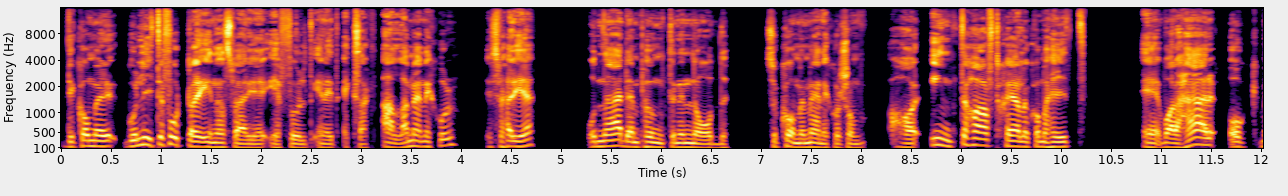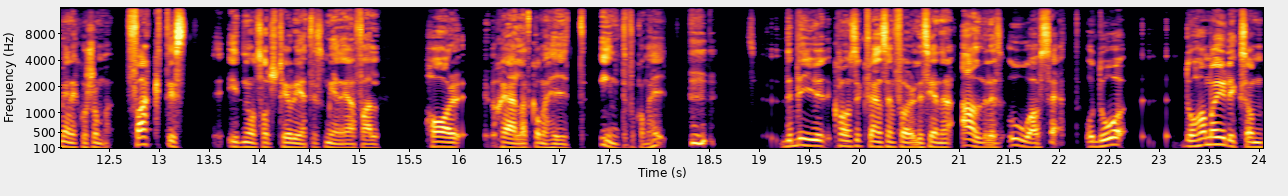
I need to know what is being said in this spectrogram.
det kommer gå lite fortare innan Sverige är fullt enligt exakt alla människor i Sverige. Och när den punkten är nådd så kommer människor som har, inte har haft skäl att komma hit eh, vara här och människor som faktiskt i någon sorts teoretisk mening i alla fall har skäl att komma hit inte får komma hit. Mm. Det blir ju konsekvensen förr eller senare alldeles oavsett. Och då, då har man ju liksom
